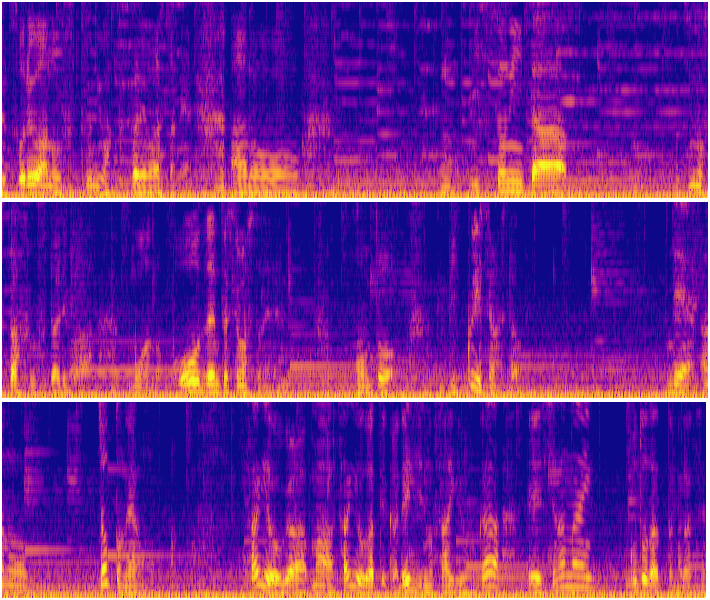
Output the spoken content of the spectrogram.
それはあの普通に渡されましたねあのうん、一緒にいたちのスタッフ2人はもうあの呆然としてましたね。本当びっくりしました。であのちょっとね作業がまあ作業がっていうかレジの作業が、えー、知らないことだったからそ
